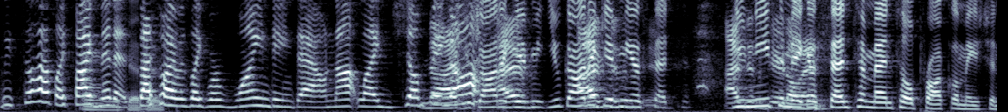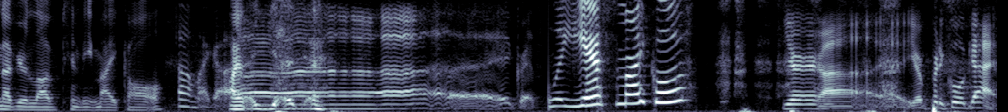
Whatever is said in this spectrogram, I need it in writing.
we still have like five Oh minutes. That's why I was like, we're winding down, not like jumping No, off. You gotta I've- give me. You gotta I've give me a disappeared. sent. I've You need to disappeared make a sentimental proclamation of your love to me, Michael. oh my god. I, Uh, Chris, Well, yes, Michael. you're uh, you're a pretty cool guy.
